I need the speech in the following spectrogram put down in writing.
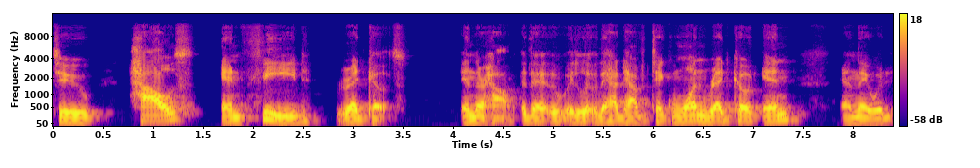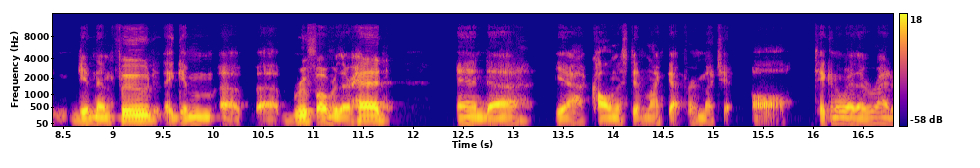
to house and feed redcoats in their house. They, they had to have take one redcoat in, and they would give them food. They give them a, a roof over their head, and uh, yeah, colonists didn't like that very much at all. Taking away their right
